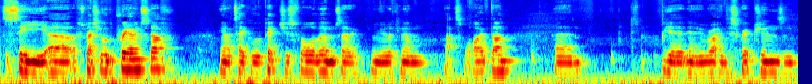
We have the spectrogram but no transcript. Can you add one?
see, uh, especially all the pre-owned stuff, you know, I take all the pictures for them. So when you're looking at them, that's what I've done. Um, yeah, you know, writing descriptions and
